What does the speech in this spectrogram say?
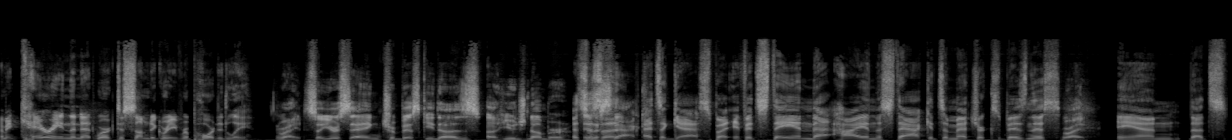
I mean, carrying the network to some degree, reportedly. Right. So you're saying Trubisky does a huge number It's in a just stack. That's a guess, but if it's staying that high in the stack, it's a metrics business, right? And that's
